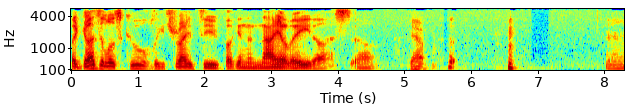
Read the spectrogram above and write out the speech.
Like Godzilla's cool. He tried to fucking annihilate us. Oh. yeah, Yeah.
